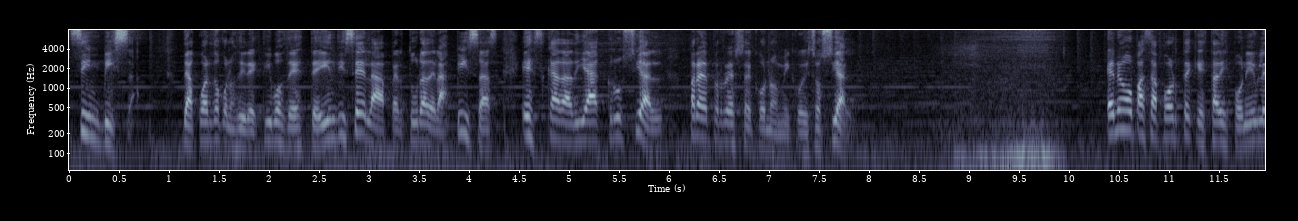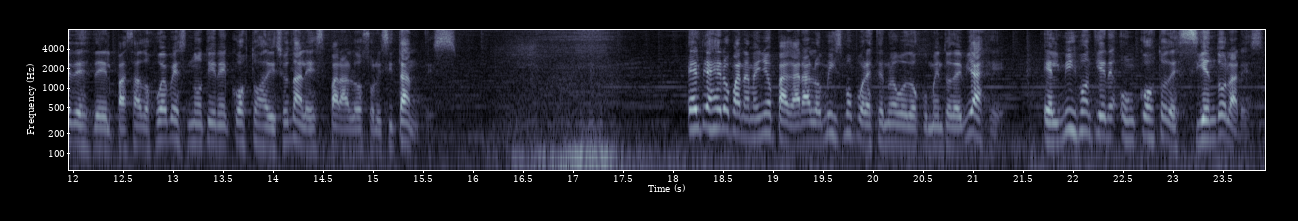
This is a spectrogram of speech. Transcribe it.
sin visa. De acuerdo con los directivos de este índice, la apertura de las visas es cada día crucial para el progreso económico y social. El nuevo pasaporte que está disponible desde el pasado jueves no tiene costos adicionales para los solicitantes. El viajero panameño pagará lo mismo por este nuevo documento de viaje. El mismo tiene un costo de 100 dólares.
